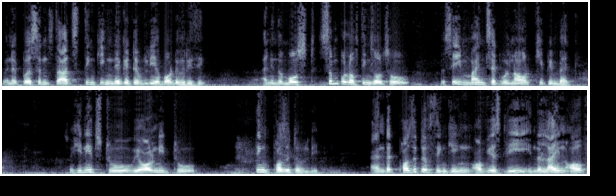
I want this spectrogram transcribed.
when a person starts thinking negatively about everything. And in the most simple of things also, the same mindset will now keep him back. So he needs to, we all need to think positively. And that positive thinking, obviously, in the line of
